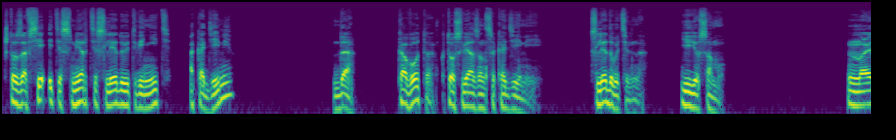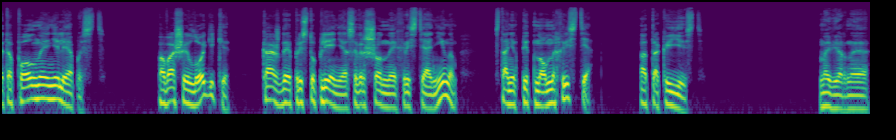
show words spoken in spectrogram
что за все эти смерти следует винить Академию?» «Да, кого-то, кто связан с Академией. Следовательно, ее саму». Но это полная нелепость. По вашей логике, каждое преступление, совершенное христианином, станет пятном на Христе. А так и есть. Наверное,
